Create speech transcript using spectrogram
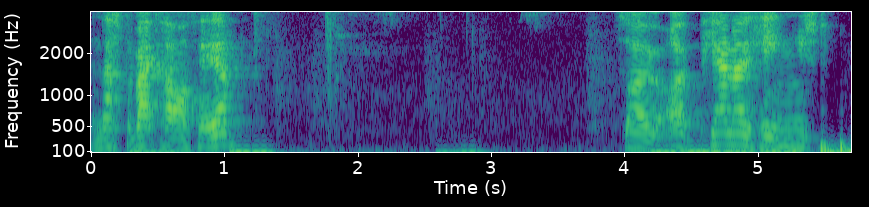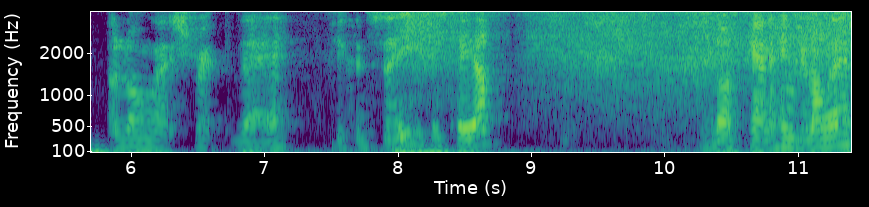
and that's the back half here. So I've piano hinged along that strip there, if you can see, just here. Nice piano hinge along there.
